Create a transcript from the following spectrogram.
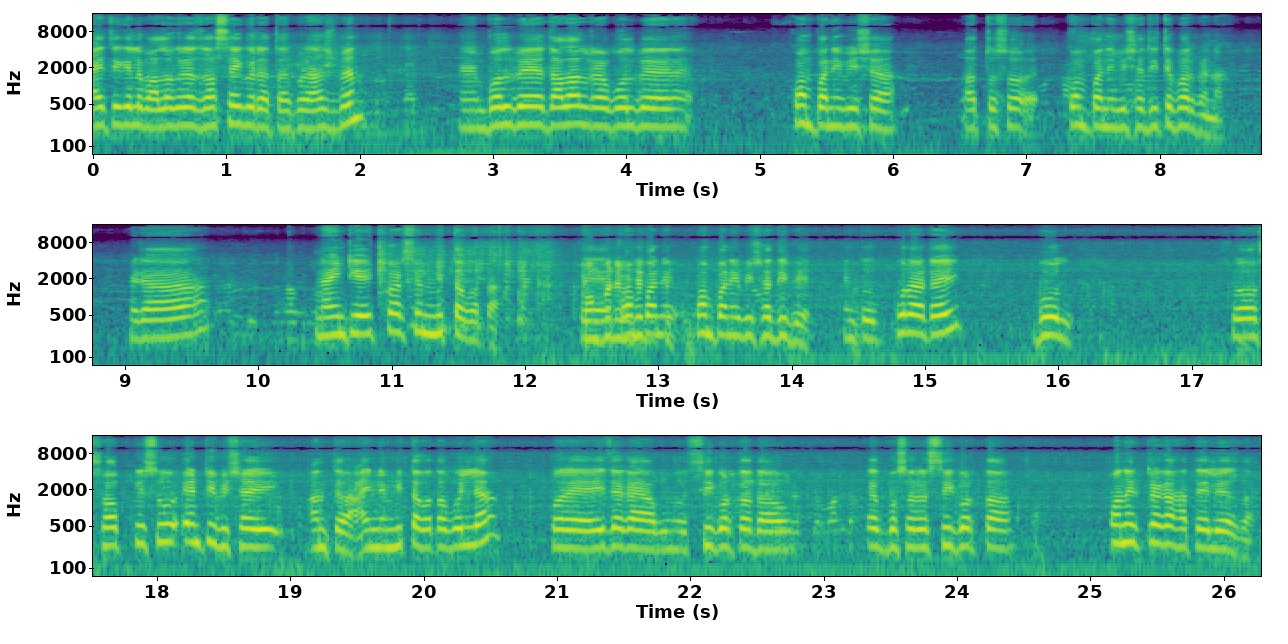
আইতে গেলে ভালো করে যাচাই করে তারপর আসবেন। বলবে দালালরা বলবে কোম্পানি ভিসা অথচ কোম্পানি ভিসা দিতে পারবে না। এটা নাইনটি এইট পার্সেন্ট মিথ্যা কথা। কোম্পানি কোম্পানি ভিসা দিবে। কিন্তু পুরাটাই ভুল। তো সব কিছু এন্টি বিষয় আনতে হয়। আইনে মিথ্যা কথা বললা পরে এই জায়গায় সি কর্তা দাও এক বছরের সি কর্তা অনেক টাকা হাতে লিয়ে যায়।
